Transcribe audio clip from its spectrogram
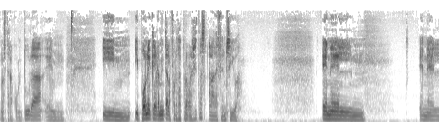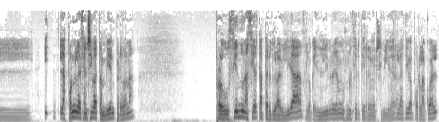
nuestra cultura, em, y, y pone claramente a las fuerzas progresistas a la defensiva. En el. En el. y las pone en la defensiva también, perdona, produciendo una cierta perdurabilidad, lo que en el libro llamamos una cierta irreversibilidad relativa, por la cual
